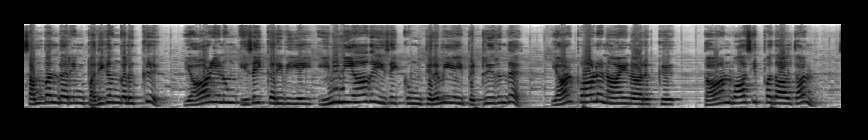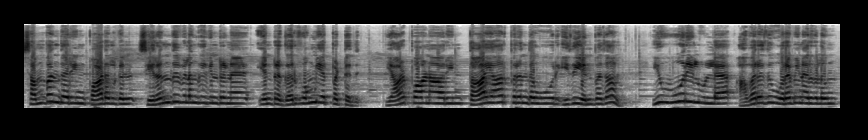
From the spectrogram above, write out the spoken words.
சம்பந்தரின் பதிகங்களுக்கு யாழெனும் இசைக்கருவியை இனிமையாக இசைக்கும் திறமையை பெற்றிருந்த யாழ்ப்பாண நாயனாருக்கு தான் வாசிப்பதால் தான் சம்பந்தரின் பாடல்கள் சிறந்து விளங்குகின்றன என்ற கர்வம் ஏற்பட்டது. யாழ்ப்பாணாரின் தாயார் பிறந்த ஊர் இது என்பதால் இவ்வூரில் உள்ள அவரது உறவினர்களும்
